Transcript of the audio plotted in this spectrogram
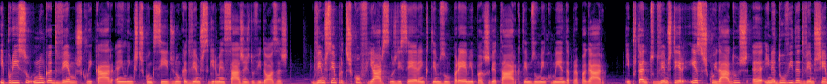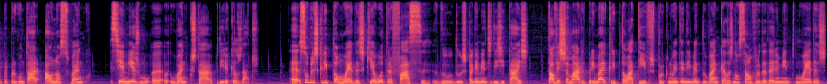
E por isso nunca devemos clicar em links desconhecidos, nunca devemos seguir mensagens duvidosas Devemos sempre desconfiar se nos disserem que temos um prémio para resgatar, que temos uma encomenda para pagar. E, portanto, devemos ter esses cuidados uh, e, na dúvida, devemos sempre perguntar ao nosso banco se é mesmo uh, o banco que está a pedir aqueles dados. Uh, sobre as criptomoedas, que é outra face do, dos pagamentos digitais, talvez chamar-lhe primeiro criptoativos, porque no entendimento do banco elas não são verdadeiramente moedas.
